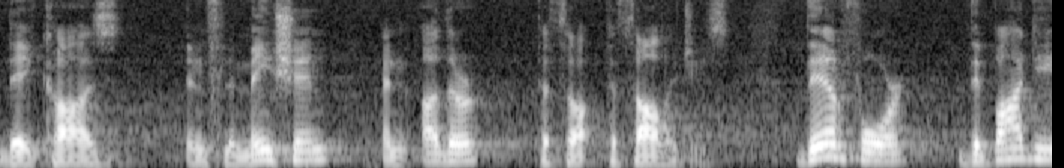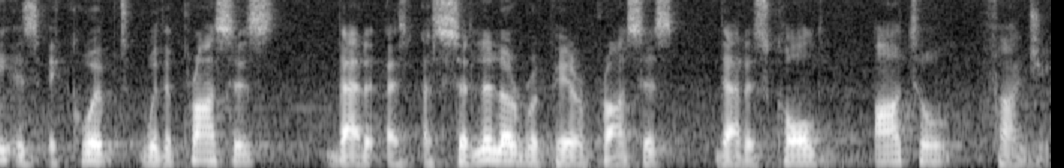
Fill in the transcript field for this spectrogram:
they cause inflammation, and other patho- pathologies. Therefore, the body is equipped with a process that a, a cellular repair process that is called autophagy.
